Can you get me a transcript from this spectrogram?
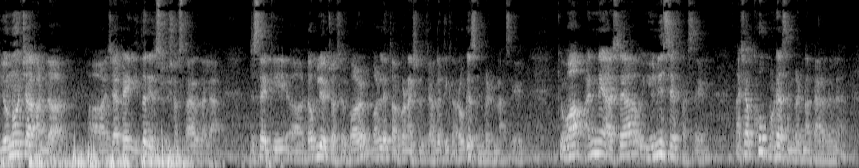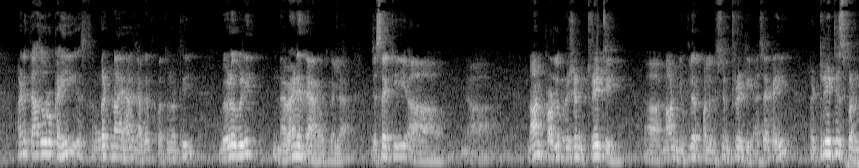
युनोच्या अंडर ज्या काही इतर इन्स्टिट्यूशन्स तयार झाल्या जसे की डब्ल्यूएचओ असेल वर्ल्ड वर्ल्ड हेल्थ ऑर्गनायझेशन जागतिक आरोग्य संघटना असेल किंवा अन्य अशा युनिसेफ असेल अशा खूप मोठ्या संघटना तयार झाल्या. आणि त्याचबरोबर काही संघटना ह्या जागतिक पातळीवरती वेळोवेळी नव्याने तयार होत गेल्या. जसे की non proliferation treaty non nuclear proliferation treaty अशा काही ट्रेटीज पण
